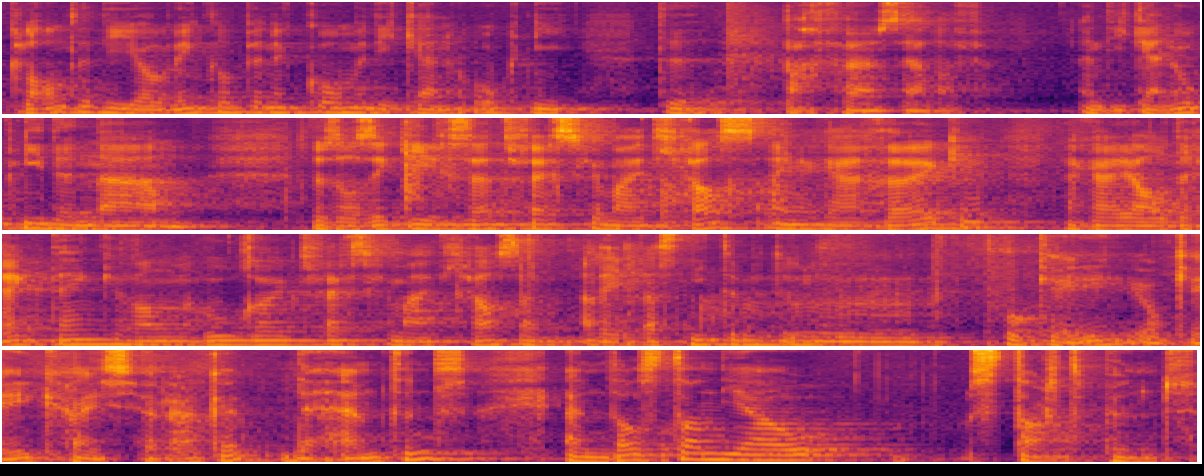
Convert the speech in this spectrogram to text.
klanten die jouw winkel binnenkomen, die kennen ook niet de parfum zelf. En die kennen ook niet de naam. Dus als ik hier zet vers gemaaid gras en je gaat ruiken, dan ga je al direct denken van hoe ruikt vers gemaaid gras? En, dat is niet de bedoeling. Mm, oké, oké, ik ga eens ruiken. De Hamptons. En dat is dan jouw startpunt.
